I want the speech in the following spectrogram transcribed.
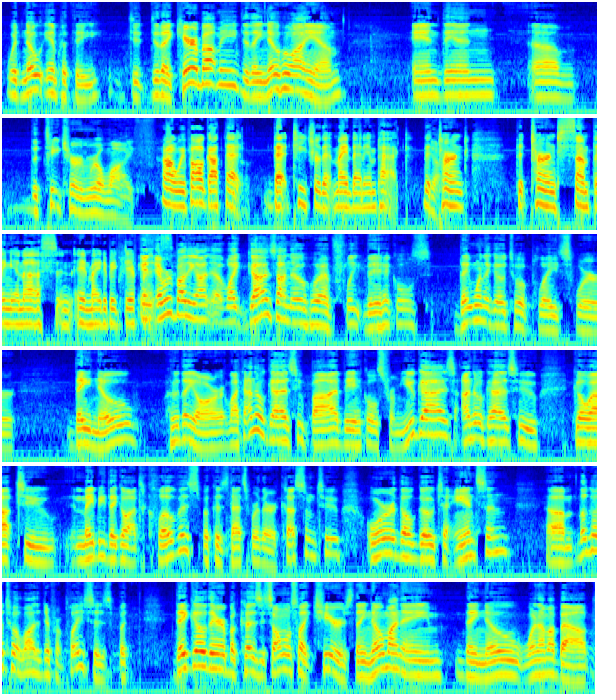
with no empathy. Do, do they care about me? Do they know who I am? and then um, the teacher in real life. Oh, we've all got that that teacher that made that impact that Yeah. turned that turned something in us and, and made a big difference. And everybody, I like guys I know who have fleet vehicles. They want to go to a place where they know who they are. Like I know guys who buy vehicles from you guys. I know guys who go out to maybe they go out to Clovis because that's where they're accustomed to, or they'll go to Anson. Um, they'll go to a lot of different places, but they go there because it's almost like Cheers. They know my name, they know what I'm about,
